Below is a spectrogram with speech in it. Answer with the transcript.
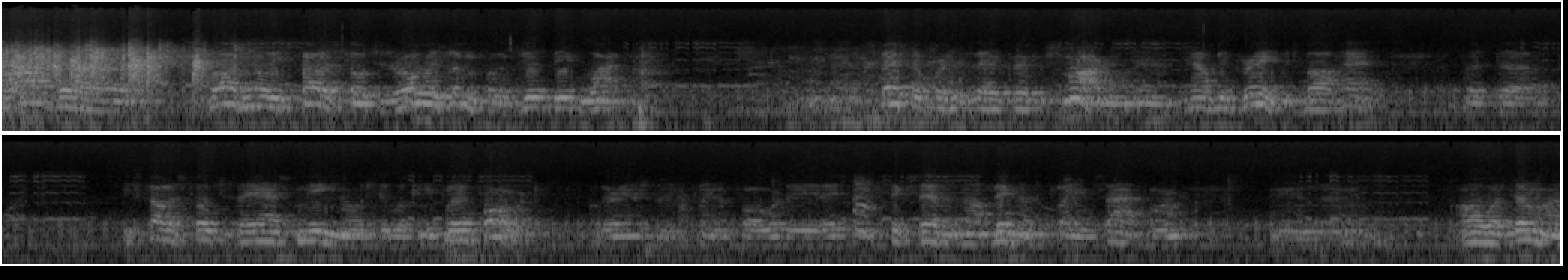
Bob, uh, Bob, you know, these college coaches are always looking for a good big wife. Especially for, they're, they're smart and have good grades, which Bob had. But, uh, these college coaches, they ask me, you know, they say, well, can you play forward? Well, they're interested in playing forward. They, they think six, seven is not big enough to play inside for them. And, uh, I tell them, I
